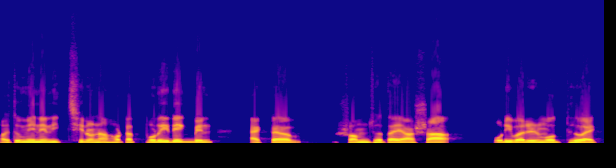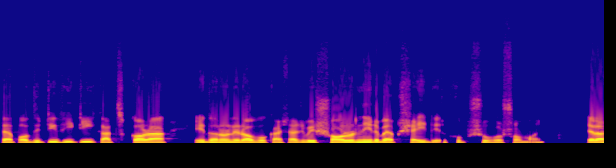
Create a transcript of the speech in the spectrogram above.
হয়তো মেনে নিচ্ছিল না। হঠাৎ করেই দেখবেন একটা সমঝোতায় আসা, পরিবারের মধ্যেও একটা পজিটিভিটি কাজ করা, এ ধরনের অবকাশ আসবে। স্বর্ণের ব্যবসায়ীদের খুব শুভ সময়। যারা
